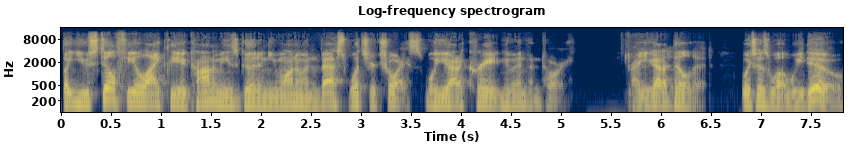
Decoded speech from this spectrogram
but you still feel like the economy is good and you want to invest what's your choice well you got to create new inventory right you got to build it which is what we do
